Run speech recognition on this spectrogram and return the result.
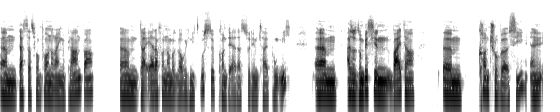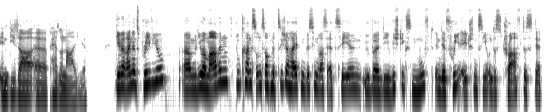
ähm, dass das von vornherein geplant war. Ähm, da er davon aber, glaube ich, nichts wusste, konnte er das zu dem Zeitpunkt nicht. Ähm, also so ein bisschen weiter ähm, Controversy in, in dieser äh, Personalie. Gehen wir rein ins Preview. Ähm, lieber Marvin, du kannst uns noch mit Sicherheit ein bisschen was erzählen über die wichtigsten Moves in der Free Agency und des Draftes der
